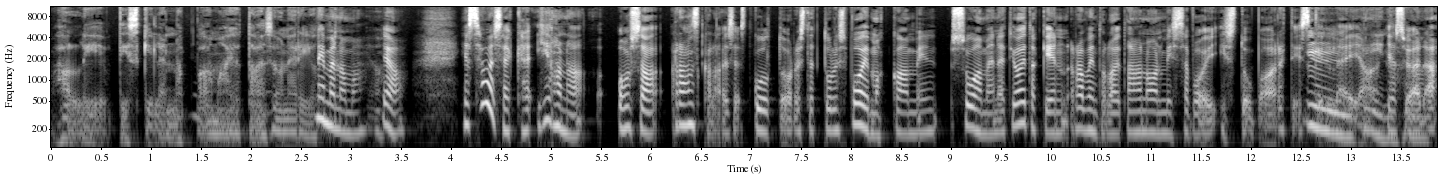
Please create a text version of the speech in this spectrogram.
halliin tiskille nappaamaan jotain. Se on eri juttu. Nimenomaan, Joo. joo. Ja se olisi ehkä ihana osa ranskalaisesta kulttuurista, että tulisi voimakkaammin Suomeen. Että joitakin ravintoloitahan on, missä voi istua baaritiskille mm, ja, niin, ja syödä joo.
